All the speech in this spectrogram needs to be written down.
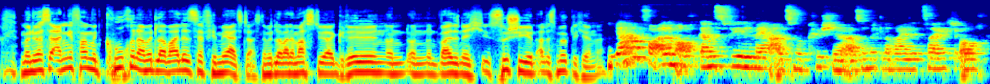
Ich meine, du hast ja angefangen mit Kuchen, aber mittlerweile ist es ja viel mehr als das. Mittlerweile machst du ja Grillen und, und, und weiß ich nicht, Sushi und alles Mögliche. Ne? Ja, vor allem auch ganz viel mehr als nur Küche. Also mittlerweile zeige ich auch,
